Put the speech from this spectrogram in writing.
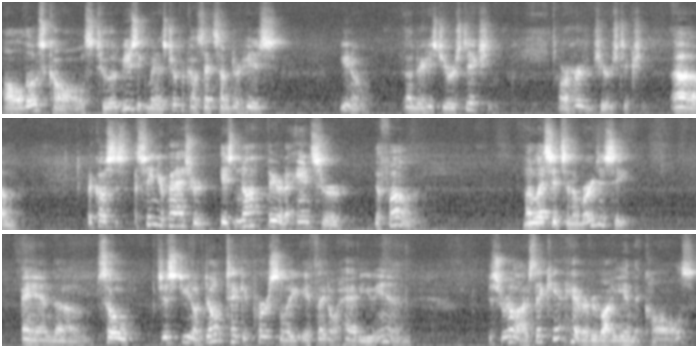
all those calls to a music minister because that's under his, you know, under his jurisdiction or her jurisdiction. Um, because a senior pastor is not there to answer the phone unless it's an emergency. And um, so just, you know, don't take it personally if they don't have you in. Just realize they can't have everybody in that calls.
